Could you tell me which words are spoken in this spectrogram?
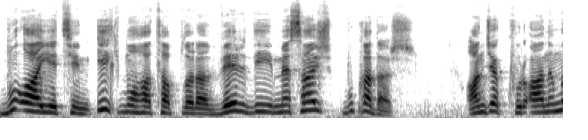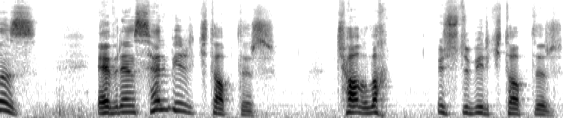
bu ayetin ilk muhataplara verdiği mesaj bu kadar. Ancak Kur'an'ımız evrensel bir kitaptır. Çağlar üstü bir kitaptır.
